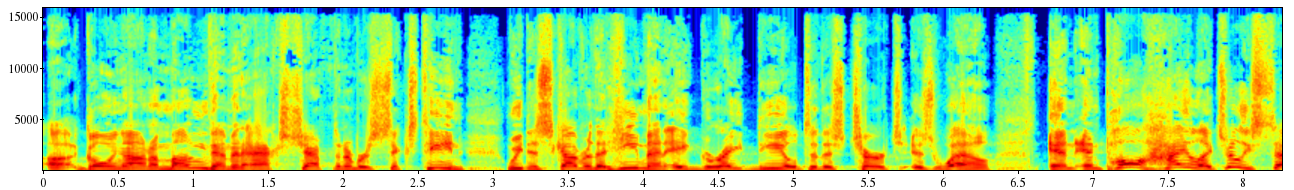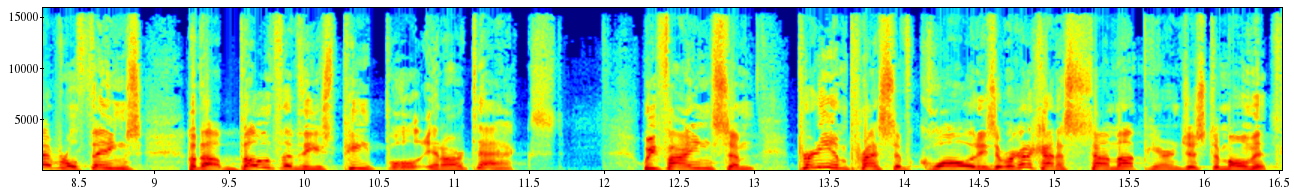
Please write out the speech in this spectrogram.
uh, going on among them in Acts chapter number 16, we discover that he meant a great deal to this church as well. And, and Paul highlights really several things about both of these people in our text we find some pretty impressive qualities that we're going to kind of sum up here in just a moment.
